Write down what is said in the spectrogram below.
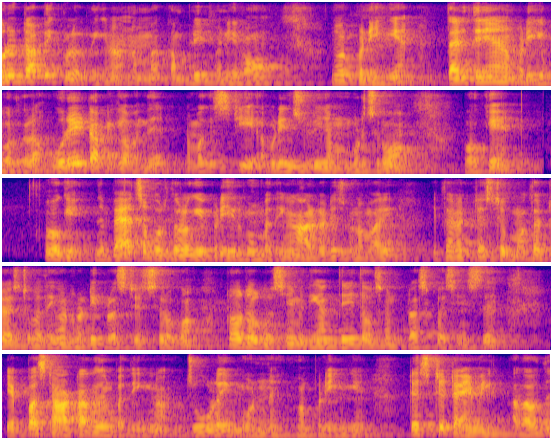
ஒரு டாப்பிக்குள்ளே பார்த்திங்கன்னா நம்ம கம்ப்ளீட் பண்ணிடுறோம். நோட் பண்ணிங்க. தனித்தனியாக நம்ம படிக்க போகிறதுல ஒரே டாப்பிக்காக வந்து நம்ம ஹிஸ்ட்ரி அப்படின்னு சொல்லி நம்ம முடிச்சிருவோம். ஓகே ஓகே இந்த பேட்சை பொறுத்தளவுக்கு எப்படி இருக்கும்னு பார்த்தீங்கன்னா ஆல்ரெடி சொன்ன மாதிரி இத்தனை டெஸ்ட்டு மொத்த டெஸ்ட் பார்த்தீங்கன்னா டுவெண்ட்டி ப்ளஸ் டெஸ்ட் இருக்கும். டோட்டல் கொஸ்டின் பார்த்தீங்கன்னா த்ரீ தௌசண்ட் ப்ளஸ் கொஸ்டின்ஸு எப்போ ஸ்டார்ட் ஆகுதுன்னு பார்த்தீங்கன்னா ஜூலை ஒன்று ஒன் பண்ணிங்க டெஸ்ட்டு டைமிங் அதாவது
